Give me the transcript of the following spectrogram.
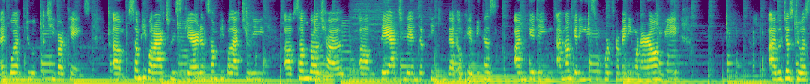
and go and do achieve our things. Um, some people are actually scared and some people actually uh, some girl child um, they actually end up thinking that okay because i'm getting i'm not getting any support from anyone around me I will just do as,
